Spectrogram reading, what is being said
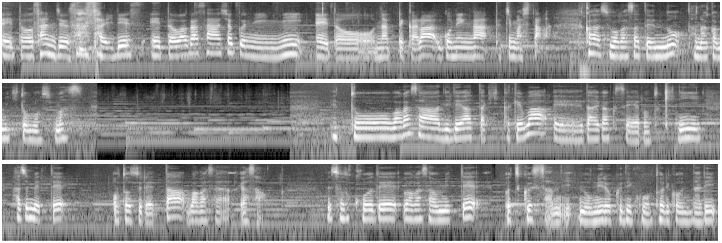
えっと33歳です。えっと和傘職人にえっとなってから5年が経ちました。高橋和傘店の田中美希と申します。えっと和傘に出会ったきっかけは、えー、大学生の時に初めて訪れた和傘屋さんでそこで和傘を見て美しさの魅力にこう虜になり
